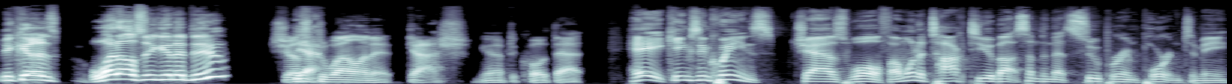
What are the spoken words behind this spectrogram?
because what else are you going to do? Just Yeah. dwell in it. Gosh, you're to have to quote that. Hey, kings and queens, Chaz Wolfe. I want to talk to you about something that's super important to me.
